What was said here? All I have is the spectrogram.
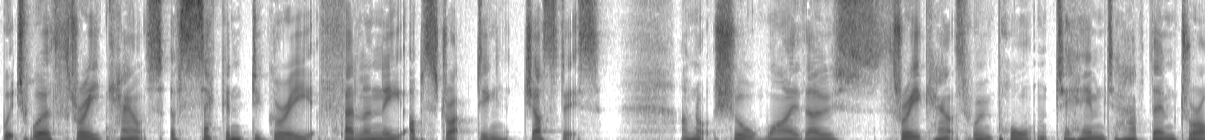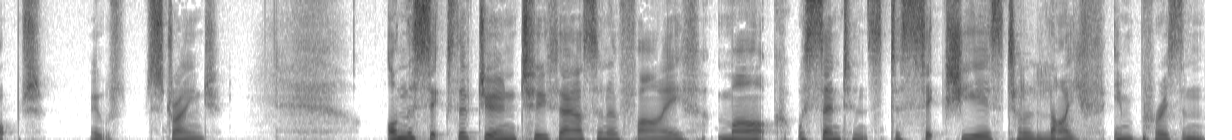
which were three counts of second degree felony obstructing justice. I'm not sure why those three counts were important to him to have them dropped. It was strange. On the 6th of June 2005, Mark was sentenced to six years to life in prison.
